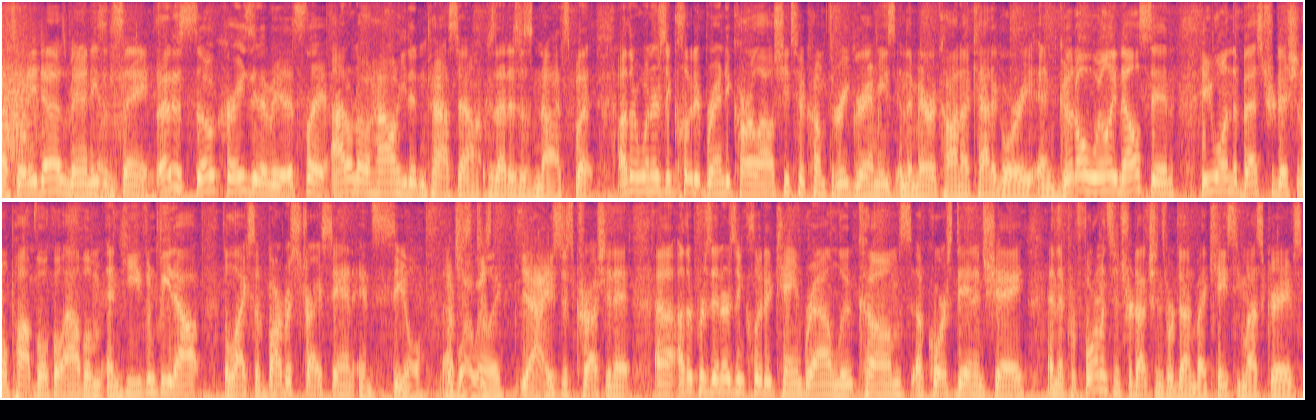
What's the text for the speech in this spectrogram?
That's what he does, man. He's insane. That is so crazy to me. It's like I don't know how he didn't pass out because that is just nuts. But other winners included Brandi Carlile. She took home three Grammys in the Americana category, and good old Willie Nelson. He won the best traditional pop vocal album, and he even beat out the likes of Barbra Streisand and Seal. That boy, is just- Willie. yeah, he's just crushing it. Uh, other presenters included Kane Brown, Luke Combs, of course Dan and Shay, and then performance introductions were done by Kacey Musgraves.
